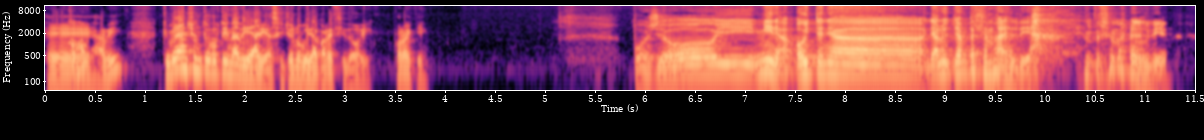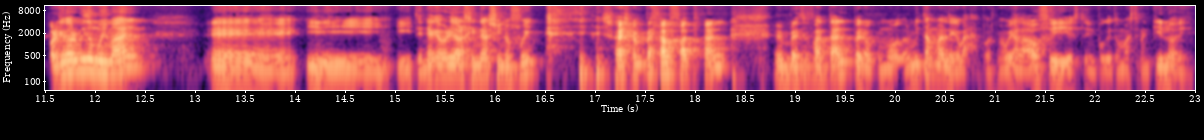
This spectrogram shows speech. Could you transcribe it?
eh, Javi? ¿Qué hubieras hecho en tu rutina diaria si yo no hubiera aparecido hoy por aquí? Pues yo hoy, mira, hoy tenía, ya, ya empecé mal el día, empecé mal el mm. día, porque he dormido muy mal eh, y, tenía que haber ido al gimnasio y no fui. Eso ha empezado fatal. Empecé fatal, pero como dormí tan mal, digo, pues me voy a la ofi y estoy un poquito más tranquilo y,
